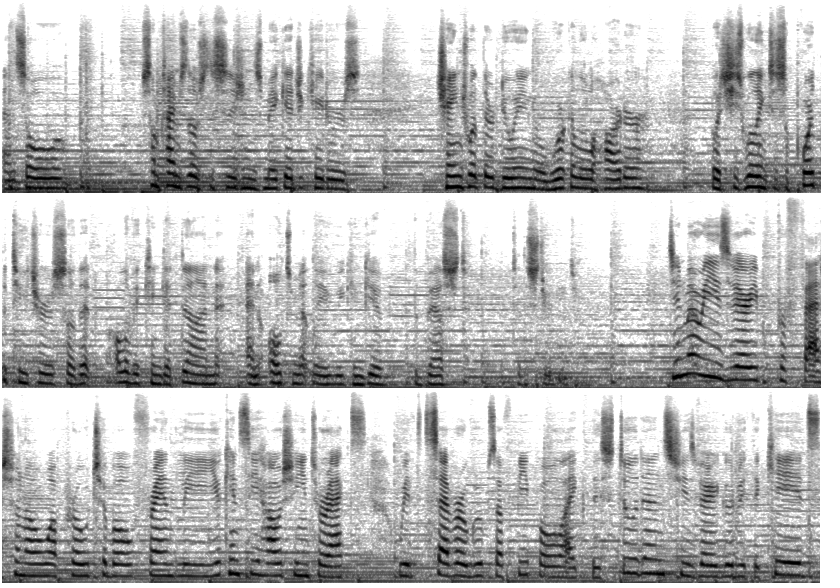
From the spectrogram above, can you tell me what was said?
And so Sometimes those decisions make educators change what they're doing or work a little harder, but she's willing to support the teachers so that all of it can get done and ultimately we can give the best to the student. Jeanne Marie is very professional, approachable, friendly. You can see how she interacts with several groups of people, like the students. She's very good with the kids.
